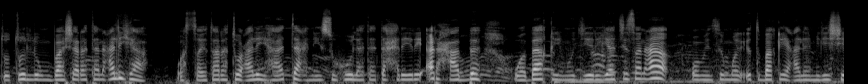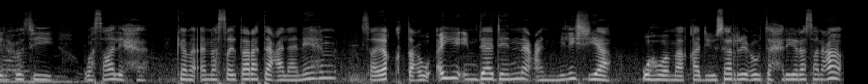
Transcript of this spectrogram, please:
تطل مباشرة عليها والسيطرة عليها تعني سهولة تحرير أرحب وباقي مديريات صنعاء. ومن ثم الإطباق على ميليشيا الحوثي وصالح. كما أن السيطرة على نهم سيقطع أي إمداد عن ميليشيا وهو ما قد يسرع تحرير صنعاء.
